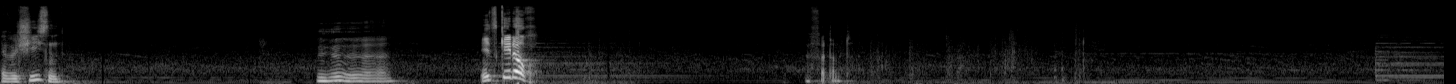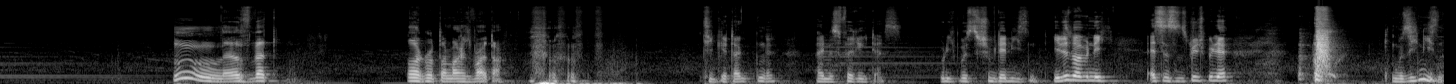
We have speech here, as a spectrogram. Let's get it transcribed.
Er will schießen. Jetzt geh doch! Ach, Verdammt. Hm, er ist weg. Na gut, dann mache ich weiter. Die Gedanken eines Verräters. Und ich muss schon wieder niesen. Jedes Mal, wenn ich Assassin's Creed spiele, muss ich niesen.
